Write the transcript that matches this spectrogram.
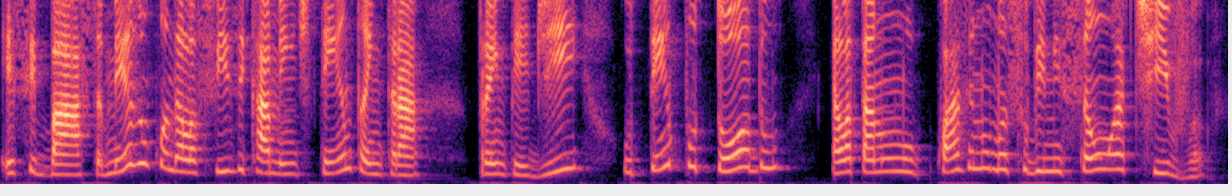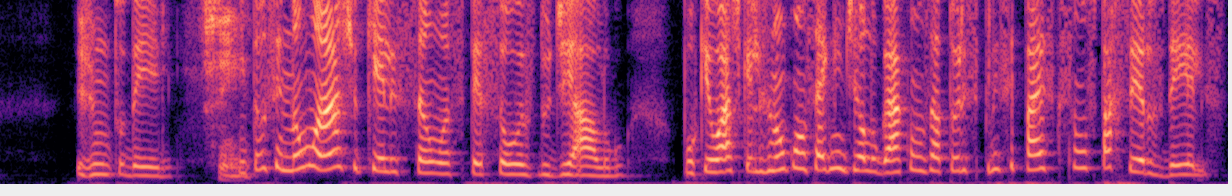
esse basta, mesmo quando ela fisicamente tenta entrar pra impedir, o tempo todo ela tá num- quase numa submissão ativa junto dele. Sim. Então, assim, não acho que eles são as pessoas do diálogo, porque eu acho que eles não conseguem dialogar com os atores principais que são os parceiros deles.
